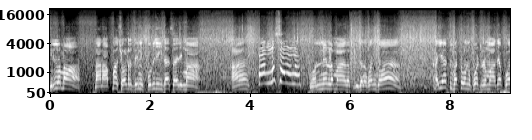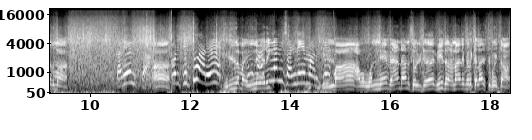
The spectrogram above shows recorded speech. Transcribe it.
இல்லைம்மா நான் அப்பா சொல்கிறது நீ புரிஞ்சுக்கிட்டா சரிம்மா. ஆ? ஒன்றும் இல்லைம்மா இதில் கொஞ்சம் கையெழுத்து மட்டும் ஒன்று போட்டுருமா அதே போதுமா ஆ. இல்லைம்மா இன்ன வரைக்கும் இல்லைம்மா அவன் ஒன்றே வேண்டான்னு சொல்லிட்டு வீதியில் அனாதை மாரி கிளாச்சிட்டு போயிட்டான்.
